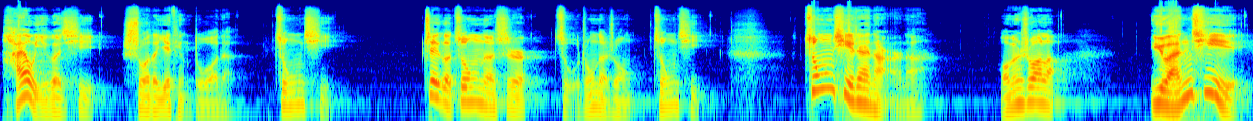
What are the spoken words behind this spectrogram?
还有一个气说的也挺多的，中气。这个中呢是祖宗的宗，中气。中气在哪儿呢？我们说了，元气。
